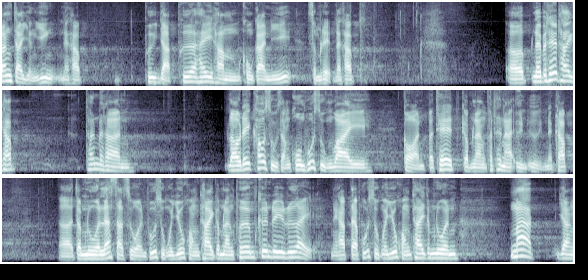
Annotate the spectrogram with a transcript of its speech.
ตั้งใจอย่างยิ่งนะครับ เพื่ออยากเพื่อให้ทำโครงการนี้สำเร็จนะครับในประเทศไทยครับ ท่านประธานเราได้เข้าสู่สังคมผู้สูงวัยก่อนประเทศกำลังพัฒนาอื่น ๆนะครับจำนวนและสัดส่วนผู้สูงอายุของไทยกำลังเพิ่มขึ้นเรื่อยๆนะครับแต่ผู้สูงอายุของไทยจำนวนมากยัง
